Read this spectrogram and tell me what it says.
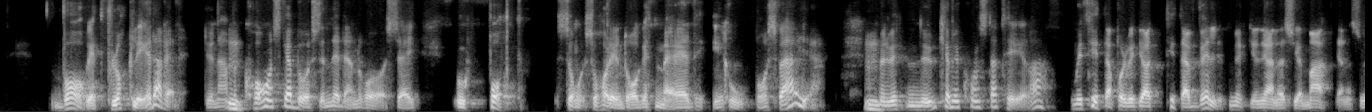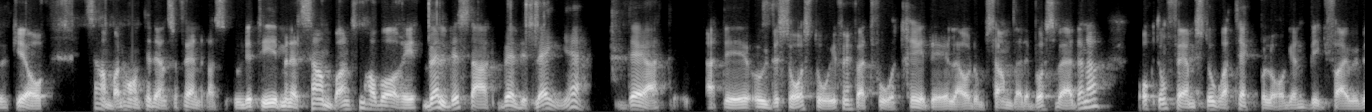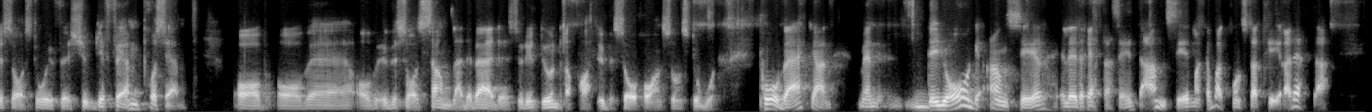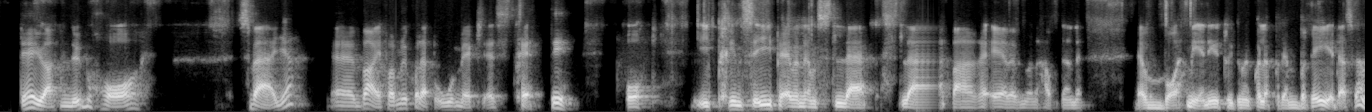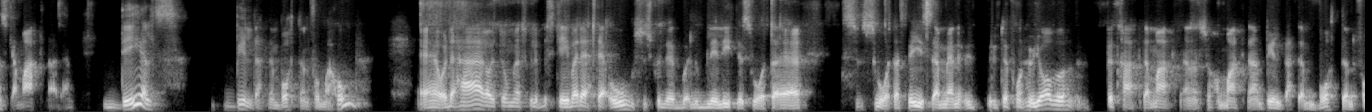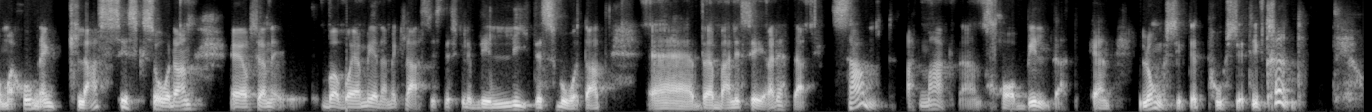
varit flockledaren. Den mm. amerikanska börsen, när den rör sig uppåt, så, så har den dragit med Europa och Sverige. Mm. Men vet, nu kan vi konstatera, om vi tittar på det, jag tittar väldigt mycket när jag analyserar marknaden, så tycker jag samband har en tendens att förändras under tid, men ett samband som har varit väldigt starkt väldigt länge, det är att, att det, USA står ju för ungefär två tredjedelar av de samlade börsvärdena och de fem stora techbolagen, Big Five i USA, står ju för 25 procent av, av, eh, av USAs samlade värde. Så det är inte undra på att USA har en så stor påverkan. Men det jag anser, eller det rättare sagt inte anser, man kan bara konstatera detta, det är ju att nu har Sverige, eh, i varje fall om du kollar på OMXS30, och i princip även en släp, släpare, även om den har haft en, eh, varit mer uttryck, om vi kollar på den breda svenska marknaden. Dels bildat en bottenformation. Eh, och det här, om jag skulle beskriva detta ord så skulle det bli lite svårt. Eh, svårt att visa, men utifrån hur jag betraktar marknaden så har marknaden bildat en bottenformation, en klassisk sådan. Eh, och sen vad, jag menar med klassisk, det skulle bli lite svårt att eh, verbalisera detta. Samt att marknaden har bildat en långsiktigt positiv trend.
